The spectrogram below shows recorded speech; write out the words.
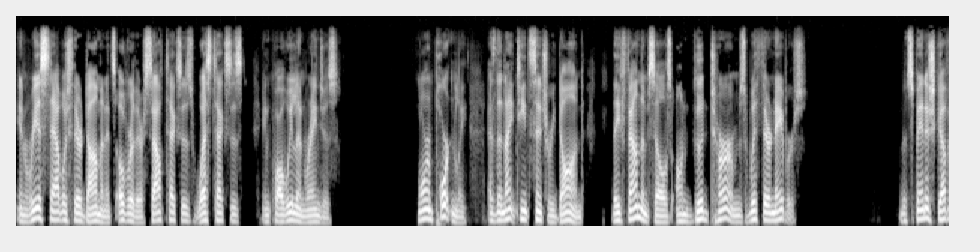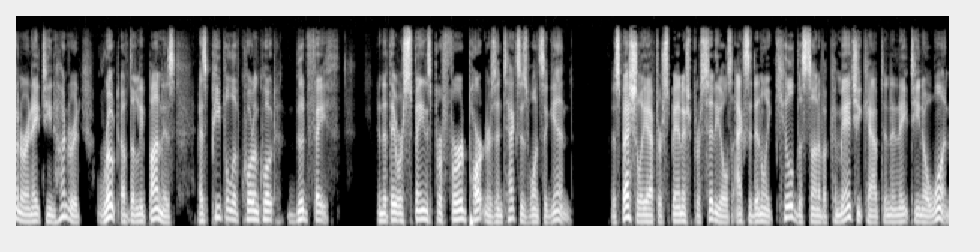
and reestablished their dominance over their South Texas, West Texas, and Coahuilan ranges. More importantly, as the 19th century dawned, they found themselves on good terms with their neighbors. The Spanish governor in 1800 wrote of the Lipanes as people of quote unquote good faith, and that they were Spain's preferred partners in Texas once again, especially after Spanish presidials accidentally killed the son of a Comanche captain in 1801,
